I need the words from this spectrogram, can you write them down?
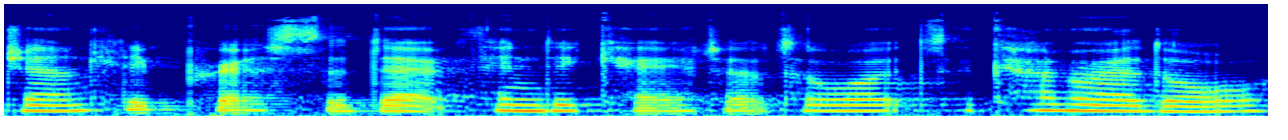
Gently press the depth indicator towards the camera door.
